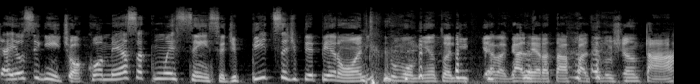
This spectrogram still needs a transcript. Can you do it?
E aí é o seguinte, ó, começa com essência de pizza de pepperoni, no momento ali que a galera tá fazendo o jantar.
